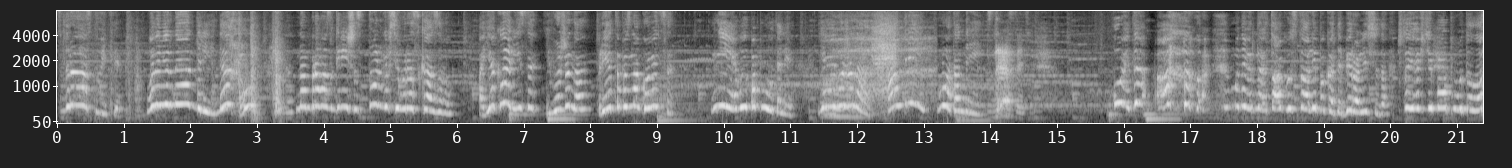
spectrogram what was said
Здравствуйте. Вы, наверное, Андрей, да? Нам про вас Гриша столько всего рассказывал. А я Клариса, его жена. Приятно познакомиться. Не, вы попутали. Я его жена. А Андрей? Вот Андрей. Здравствуйте. Ой, да. А, Мы, наверное, так устали, пока добирались сюда, что я все попутала.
